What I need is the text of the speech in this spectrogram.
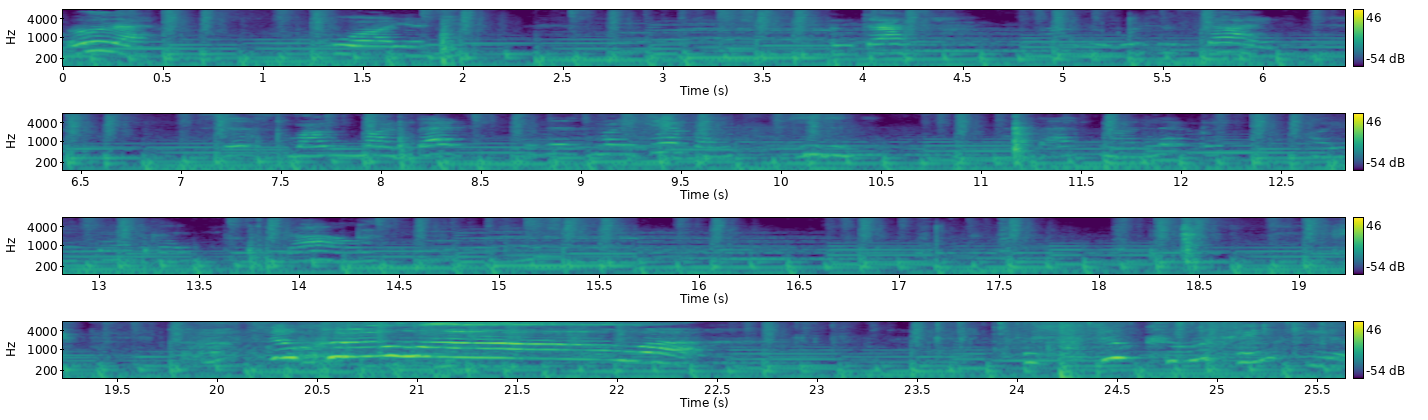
look at that. Quiet. So cool! It's so cool, thank you.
